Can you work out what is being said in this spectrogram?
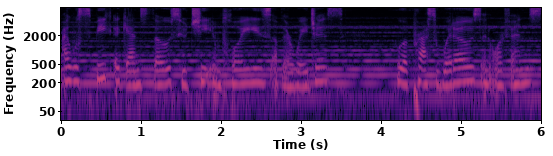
I will speak against those who cheat employees of their wages, who oppress widows and orphans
